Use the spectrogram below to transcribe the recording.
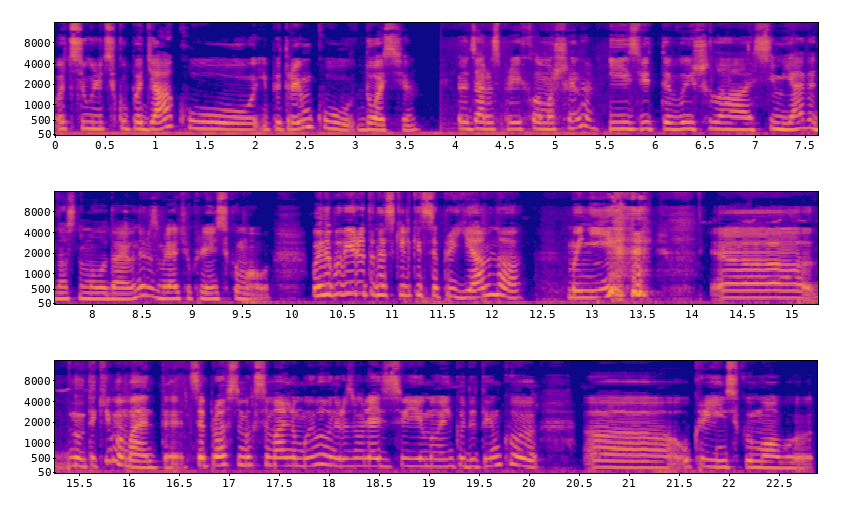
оцю людську подяку і підтримку досі. От зараз приїхала машина, і звідти вийшла сім'я відносно молода, і вони розмовляють українською мовою. Ви не повірите, наскільки це приємно мені. Е, ну, такі моменти. Це просто максимально мило. Вони розмовляють зі своєю маленькою дитинкою е, українською мовою.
